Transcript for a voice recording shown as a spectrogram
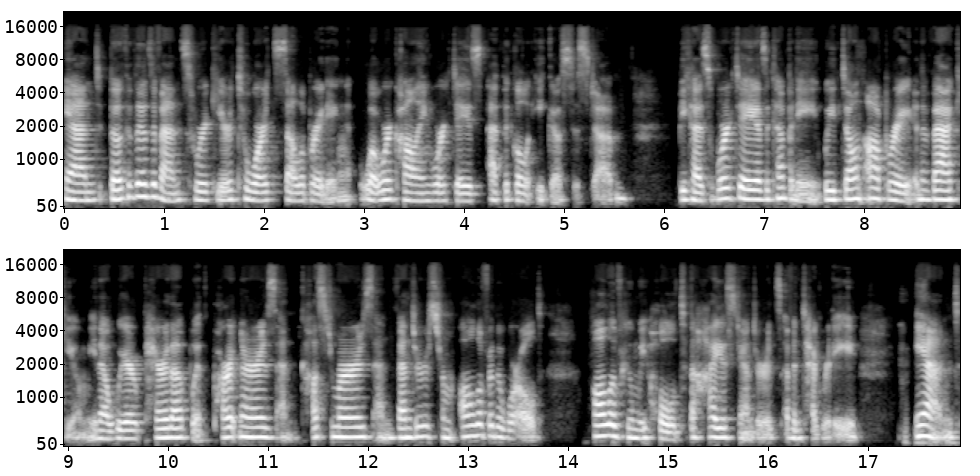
And both of those events were geared towards celebrating what we're calling Workday's ethical ecosystem. Because Workday as a company, we don't operate in a vacuum. You know, we're paired up with partners and customers and vendors from all over the world, all of whom we hold to the highest standards of integrity Mhm. and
